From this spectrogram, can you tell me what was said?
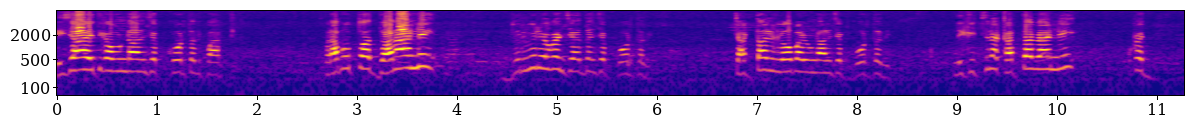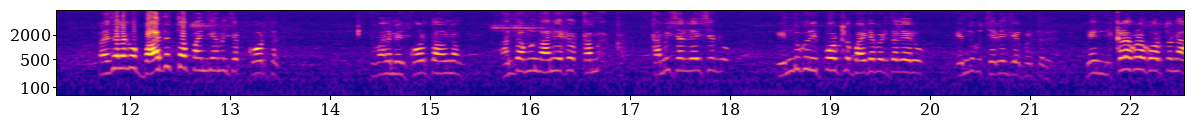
నిజాయితీగా ఉండాలని చెప్పి కోరుతుంది పార్టీ. ప్రభుత్వ ధనాన్ని దుర్వినియోగం చేద్దని చెప్పి కోరుతుంది. చట్టాన్ని లోబడి ఉండాలని చెప్పి కోరుతుంది. నీకు ఇచ్చిన కర్తవ్యాన్ని ఒక ప్రజలకు బాధ్యతతో పనిచేయమని చెప్పి కోరుతుంది. ఇవాళ మేము కోరుతా ఉన్నాం. అంతకుముందు అనేక కమి కమిషన్లు వేసిండ్రు. ఎందుకు రిపోర్ట్లు బయట పెడతలేరు? ఎందుకు చర్యలు చేపడతలేరు? నేను ఇక్కడ కూడా కోరుతున్నా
